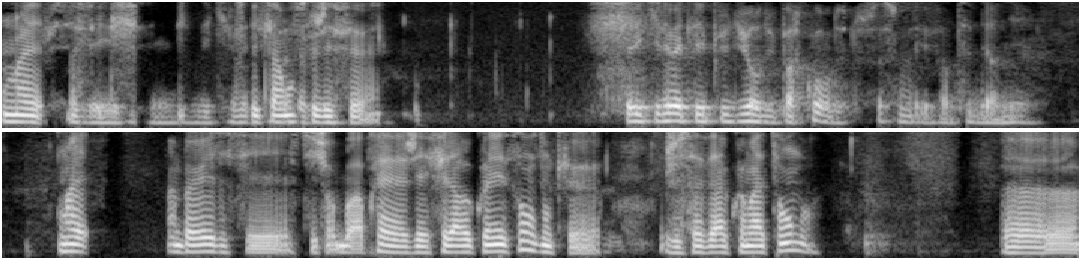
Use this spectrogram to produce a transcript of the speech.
Ouais, c'est clairement ce que j'ai fait. Ouais. C'est les kilomètres les plus durs du parcours, de toute façon, les 27 derniers. Ouais. Ah bah oui, c'était sûr. Bon, après, j'avais fait la reconnaissance, donc euh, je savais à quoi m'attendre. Euh,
